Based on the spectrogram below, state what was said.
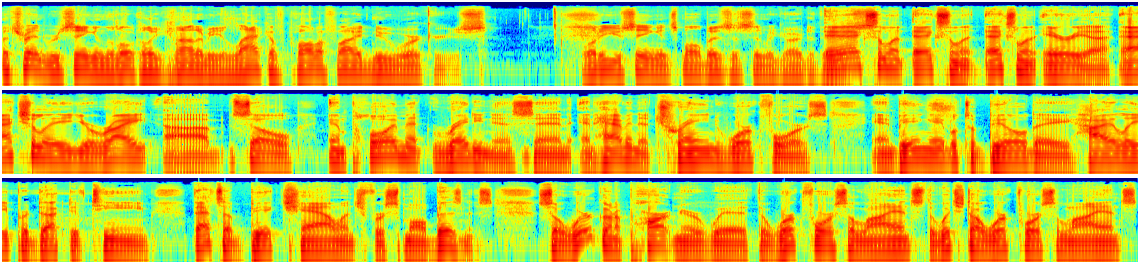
A trend we're seeing in the local economy: lack of qualified new workers. What are you seeing in small business in regard to this? Excellent, excellent, excellent area. Actually, you're right. Uh, so, employment readiness and, and having a trained workforce and being able to build a highly productive team, that's a big challenge for small business. So, we're going to partner with the Workforce Alliance, the Wichita Workforce Alliance.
